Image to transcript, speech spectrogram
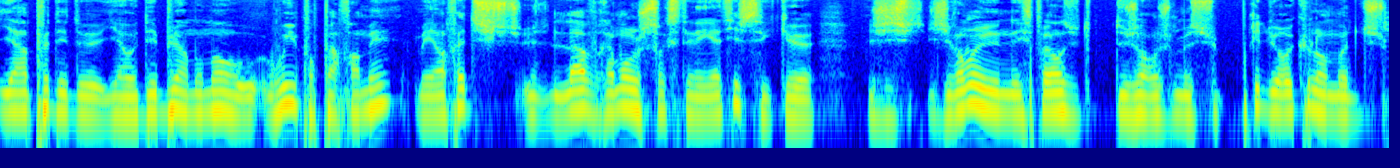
Il y a un peu des deux. Il y a au début un moment où, oui, pour performer, mais en fait, je- là, vraiment, je sens que c'était négatif. C'est que j'ai vraiment eu une expérience du, du genre, je me suis pris du recul en mode, je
